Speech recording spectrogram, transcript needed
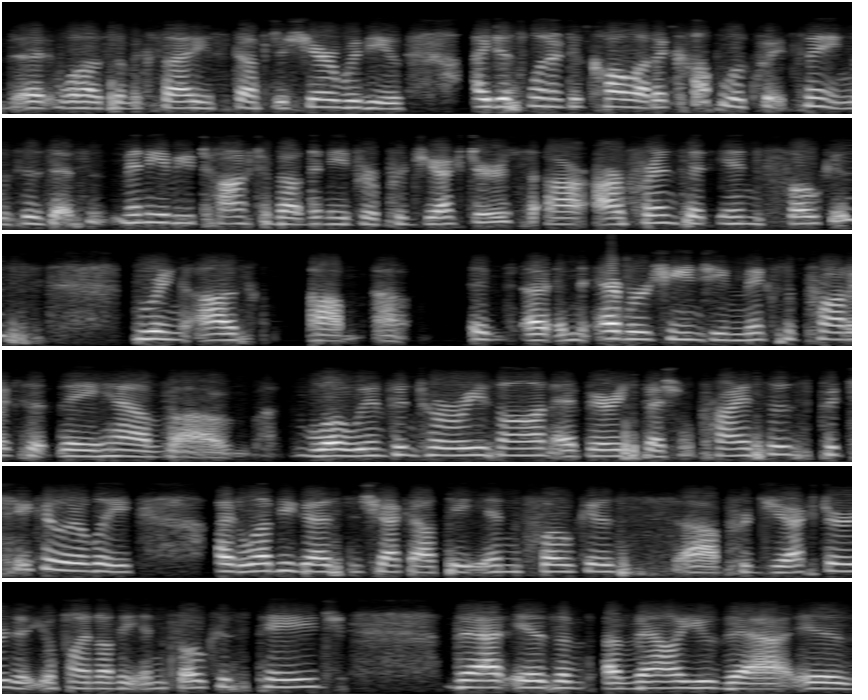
that will have some exciting stuff to share with you, I just wanted to call out a couple of quick things. Is that many of you talked about the need for projectors. Our, our friends at InFocus bring us um, uh, an ever-changing mix of products that they have uh, low inventories on at very special prices. Particularly, I'd love you guys to check out the InFocus uh, projector that you'll find on the InFocus page. That is a, a value that is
